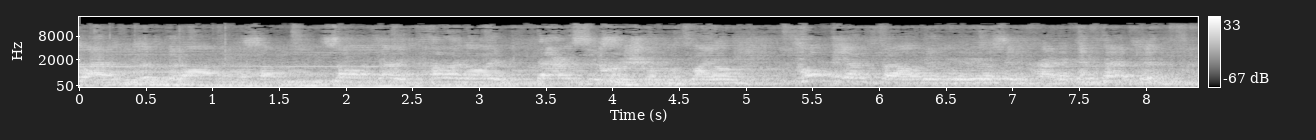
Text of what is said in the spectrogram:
trying to drift it off into some solitary paranoid fantasy system of my own totally unfounded idiosyncratic invention.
